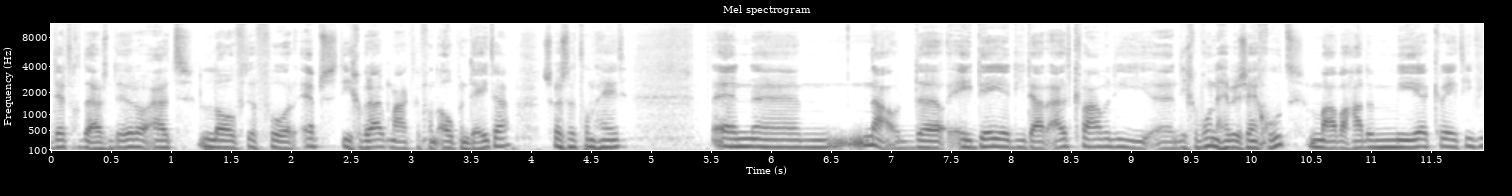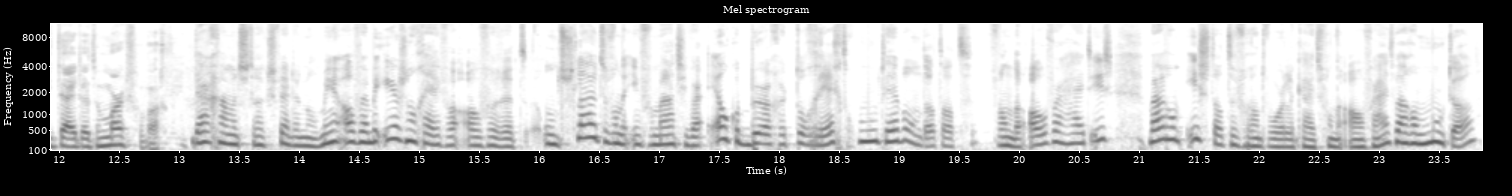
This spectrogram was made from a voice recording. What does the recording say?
30.000 eh, euro uitloofde voor apps die gebruik maakten van open data... zoals dat dan heet. En uh, nou, de ideeën die daaruit kwamen, die, uh, die gewonnen hebben, zijn goed. Maar we hadden meer creativiteit uit de markt verwacht. Daar gaan we het straks verder nog meer over. We hebben eerst nog even over het ontsluiten van de informatie... waar elke burger toch recht op moet hebben, omdat dat van de overheid is. Waarom is dat de verantwoordelijkheid van de overheid? Waarom moet dat?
